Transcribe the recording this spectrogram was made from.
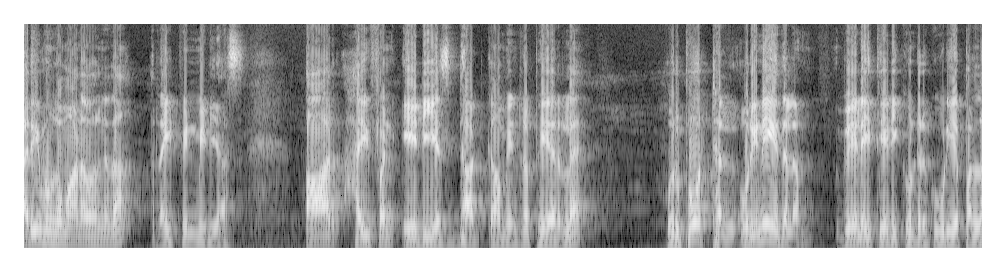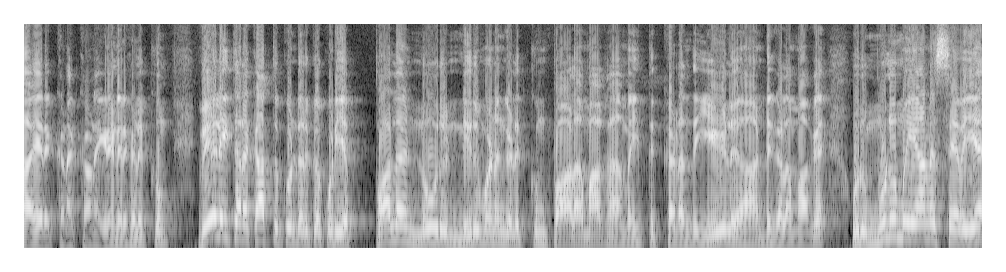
அறிமுகமானவங்க தான் Right Win Medias R hyphen ATS dot com என்ற பெயரில் ஒரு போர்ட்டல் ஒரு இணையதளம் வேலை தேடிக்கொண்டிருக்கக்கூடிய பல்லாயிரக்கணக்கான இளைஞர்களுக்கும் வேலை தர காத்துக் கொண்டிருக்கக்கூடிய பல நூறு நிறுவனங்களுக்கும் பாலமாக அமைத்து கடந்த ஏழு ஆண்டுகளமாக ஒரு முழுமையான சேவையை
